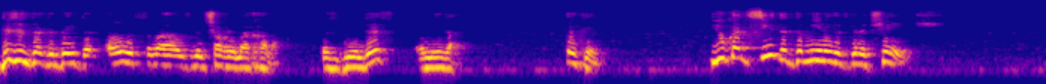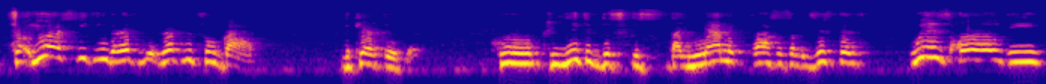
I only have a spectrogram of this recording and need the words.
This is the debate that always surrounds min sharri ma. Does it mean this or mean that? Okay. You can see that the meaning is going to change. So you are seeking the refuge, refuge from God, the caretaker, who created this, this dynamic process of existence with all the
